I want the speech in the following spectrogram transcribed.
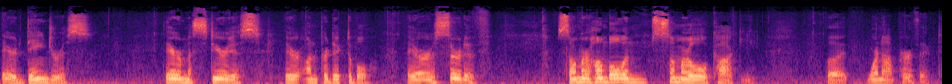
they are dangerous. They are mysterious. They are unpredictable. They are assertive. Some are humble and some are a little cocky, but we're not perfect.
